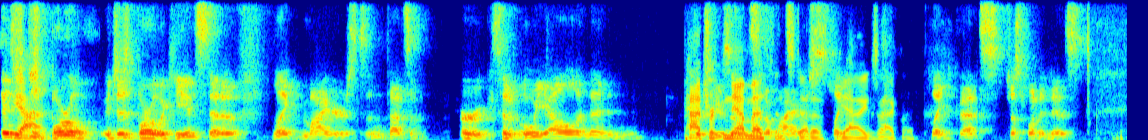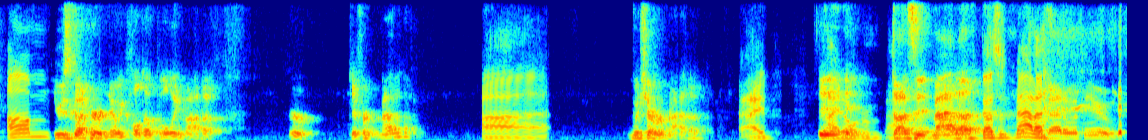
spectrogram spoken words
It's yeah, just Boro. It's just Borowicki instead of like Myers, and that's a or instead of OEL, and then Patrick Hughes instead Nemeth of instead of like- yeah, exactly. like that's just what it is. Um, Hughes got hurt. Now he called up Olli Maatta, or different Mata, uh, whichever Mata. I It, I don't it doesn't matter. doesn't What's matter. the matter with you?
